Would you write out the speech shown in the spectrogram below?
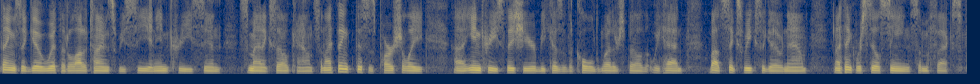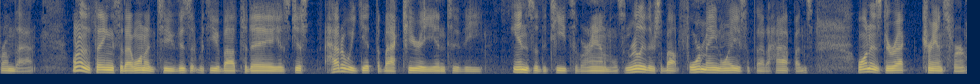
things that go with it, a lot of times we see an increase in somatic cell counts. And I think this is partially uh, increased this year because of the cold weather spell that we had about six weeks ago now. And I think we're still seeing some effects from that. One of the things that I wanted to visit with you about today is just how do we get the bacteria into the ends of the teats of our animals? And really, there's about four main ways that that happens. One is direct transfer,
